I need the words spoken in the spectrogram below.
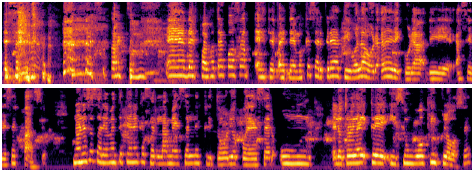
Exacto. Exacto. Eh, después otra cosa, este, eh, tenemos que ser creativos a la hora de decorar, de hacer ese espacio. No necesariamente tiene que ser la mesa, el escritorio, puede ser un... El otro día hice un walking closet,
